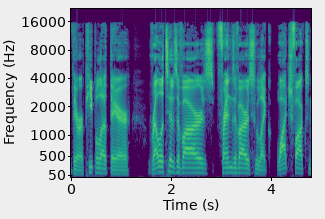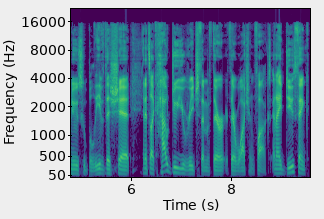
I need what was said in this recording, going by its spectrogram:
there are people out there, relatives of ours, friends of ours who like watch Fox News who believe this shit, and it's like, how do you reach them if they're if they're watching Fox? And I do think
